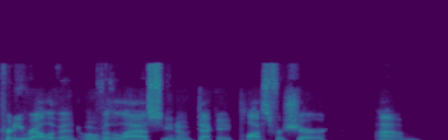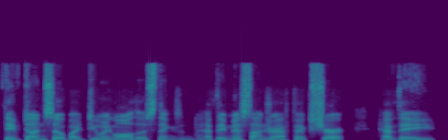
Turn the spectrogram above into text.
pretty relevant over the last you know decade plus for sure. Um, they've done so by doing all those things. And have they missed on draft picks? Sure. Have they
